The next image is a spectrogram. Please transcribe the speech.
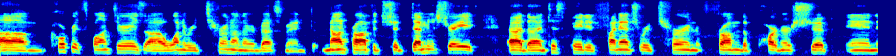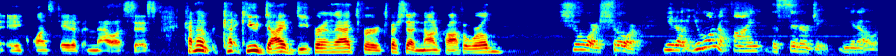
um, corporate sponsors uh, want a return on their investment. Nonprofits should demonstrate uh, the anticipated financial return from the partnership in a quantitative analysis. Kind of, can, can you dive deeper in that for especially that nonprofit world? Sure, sure. You know, you want to find the synergy. You know,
